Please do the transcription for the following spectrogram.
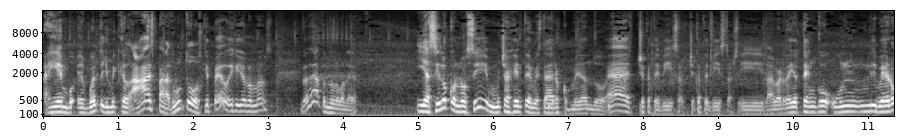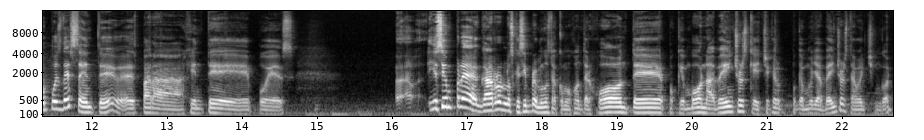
Ahí envuelto, yo me quedo, ah, es para adultos, ¿qué pedo? Dije yo nomás, ah, pues no lo voy a leer. Y así lo conocí, mucha gente me está recomendando, eh, chécate Vistas, chécate Vistas. Y la verdad yo tengo un libero pues decente, es para gente pues yo siempre agarro los que siempre me gustan, como Hunter Hunter, Pokémon Adventures, que cheque Pokémon Adventures, está muy chingón.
